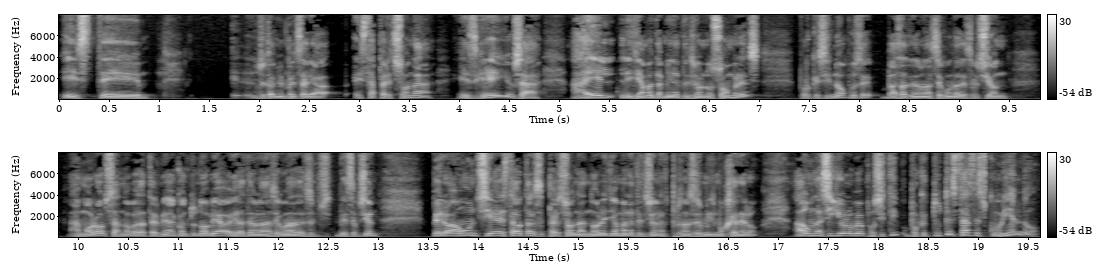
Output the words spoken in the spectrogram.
este, yo también pensaría, esta persona es gay, o sea, a él le llaman también la atención los hombres, porque si no, pues eh, vas a tener una segunda decepción amorosa, ¿no? Vas a terminar con tu novia y vas a tener una segunda decepción. Pero aún si a esta otra persona no le llaman la atención las personas del mismo género, aún así yo lo veo positivo, porque tú te estás descubriendo.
